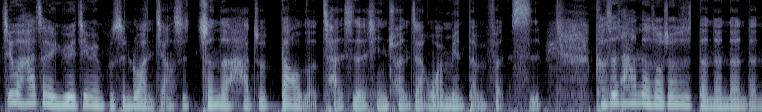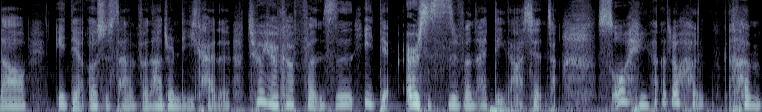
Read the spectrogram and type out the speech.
结果他这个约见面不是乱讲，是真的，他就到了禅寺的新村站外面等粉丝。可是他那时候就是等等等等到一点二十三分，他就离开了。结果有个粉丝一点二十四分才抵达现场，所以他就很很。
